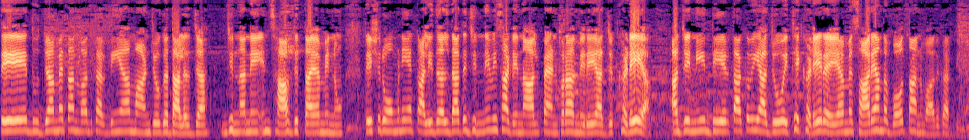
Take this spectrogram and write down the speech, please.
ਤੇ ਦੂਜਾ ਮੈਂ ਧੰਨਵਾਦ ਕਰਦੀ ਆ ਮਾਨਯੋਗ ਅਦਾਲਤ ਦਾ, ਜਿਨ੍ਹਾਂ ਨੇ ਇਨਸਾਫ ਦਿੱਤਾ ਆ ਮੈਨੂੰ। ਤੇ ਸ਼੍ਰੋਮਣੀ ਅਕਾਲੀ ਦਲ ਦਾ ਤੇ ਜਿੰਨੇ ਵੀ ਸਾਡੇ ਨਾਲ ਭੈਣ ਭਰਾ ਮੇਰੇ ਅੱਜ ਖੜੇ ਆ ਅੱਜ ਇੰਨੀ ਦੇਰ ਤੱਕ ਵੀ ਅੱਜ ਉਹ ਇੱਥੇ ਖੜੇ ਰਹੇ ਆ ਮੈਂ ਸਾਰਿਆਂ ਦਾ ਬਹੁਤ ਧੰਨਵਾਦ ਕਰਦੀ ਆ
